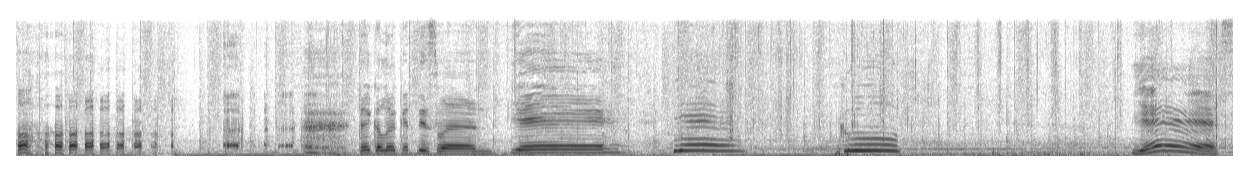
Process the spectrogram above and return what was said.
Take a look at this one. Yeah. Yeah. Cool. Yes.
